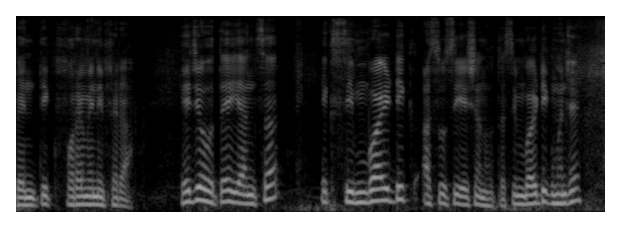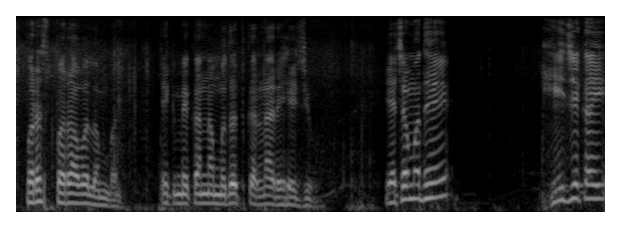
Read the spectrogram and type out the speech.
benthic foraminifera हे जे होते यांचं एक सिम्बॉयटिक असोसिएशन होतं. सिम्बॉयटिक म्हणजे परस्परावलंबन एकमेकांना मदत करणारे हे जीव. याच्यामध्ये हे जे काही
